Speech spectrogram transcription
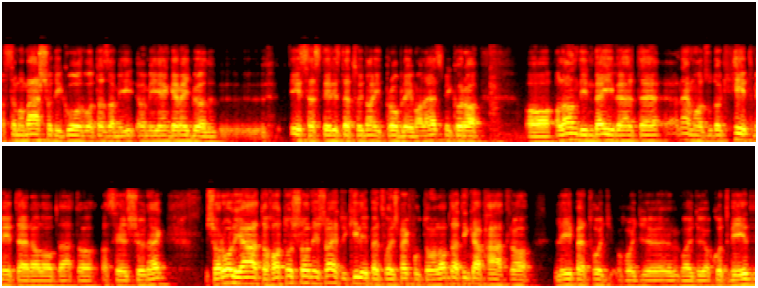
azt hiszem a második gól volt az, ami, ami engem egyből észhez tériztett, hogy na itt probléma lesz, mikor a, a, a Landin beívelte, nem hazudok, 7 méterre a labdát a, a szélsőnek, és a Roli állt a hatoson, és lehet, hogy kilépett volna, és megfogta a labdát, inkább hátra lépett, hogy, hogy majd ő akkor véd.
